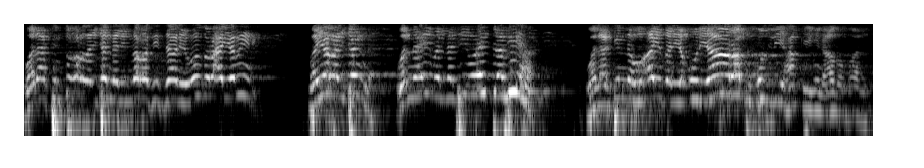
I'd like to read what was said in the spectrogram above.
ولكن تعرض الجنة للمرة الثانية. وانظر عن يمينك. فيرى الجنة والنعيم الذي أعد فيها. ولكنه أيضا يقول يا رب خذ لي حقي من هذا الظالم.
